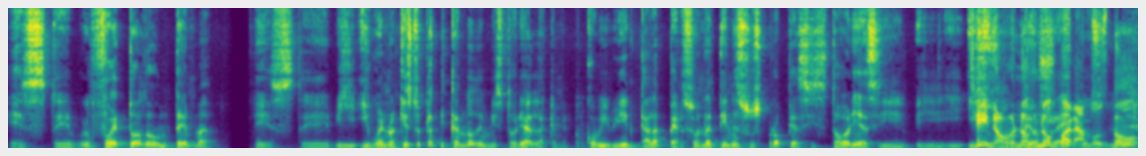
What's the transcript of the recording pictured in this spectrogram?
este, fue todo un tema. Este, y, bueno, aquí estoy platicando de mi historia, la que me tocó vivir. Cada persona tiene sus propias historias y, y, sí, no, no, no paramos, no,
